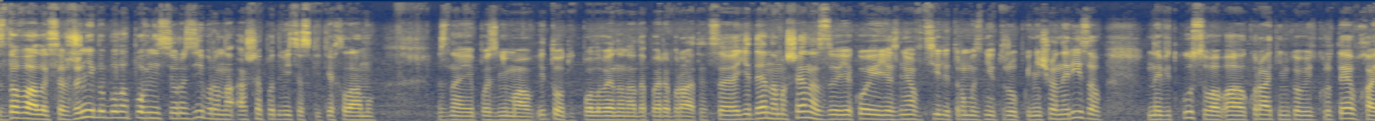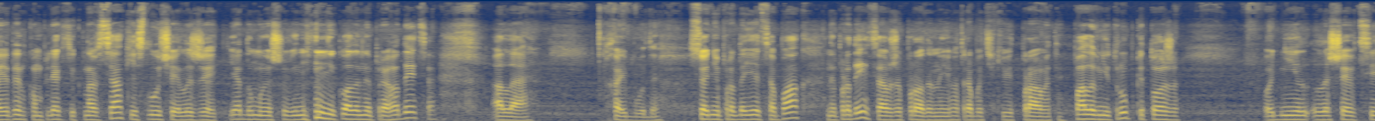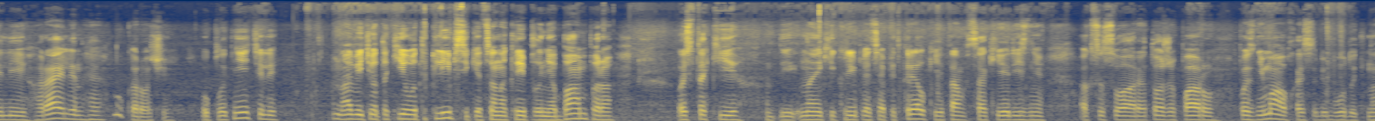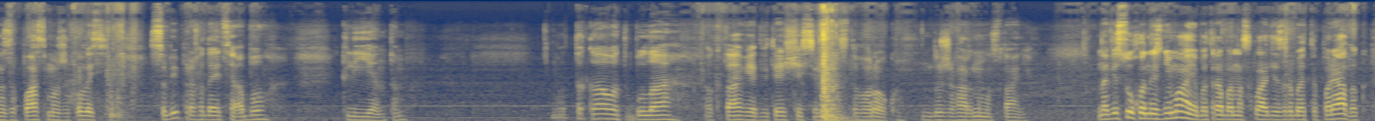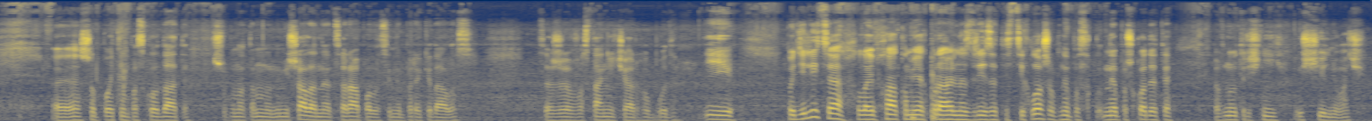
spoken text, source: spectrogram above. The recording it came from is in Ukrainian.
Здавалося, вже ніби була повністю розібрана, а ще подивіться, скільки хламу з неї познімав. І то тут половину треба перебрати. Це єдина машина, з якої я зняв цілі тормозні трубки. Нічого не різав, не відкусував, а акуратненько відкрутив. Хай один комплектик на всякий случай лежить. Я думаю, що він ніколи не пригодиться, але хай буде. Сьогодні продається бак, не продається, а вже проданий, його треба тільки відправити. Паливні трубки теж. Одні лишив цілі рейлінги, ну коротше, уплотнітелі. Навіть отакі от кліпсики, це накріплення бампера. Ось такі, на які кріпляться підкрилки, і там всякі різні аксесуари. Теж пару познімав, хай собі будуть на запас, може колись собі пригодиться або клієнтам. От така от була Октавія 2017 року. В дуже гарному стані. На вісуху не знімаю, бо треба на складі зробити порядок, щоб потім поскладати, щоб воно там ну, не мішало, не царапалося і не перекидалося. Це вже в останню чергу буде. І поділіться лайфхаком, як правильно зрізати стекло, щоб не пошкодити внутрішній ущільнювач.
